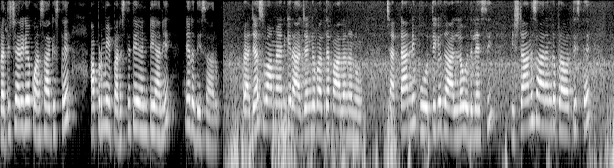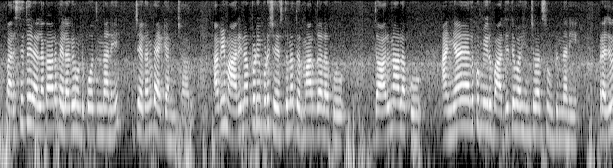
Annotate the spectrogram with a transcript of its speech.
ప్రతిచర్యగా కొనసాగిస్తే అప్పుడు మీ పరిస్థితి ఏంటి అని నిలదీశారు. ప్రజాస్వామ్యానికి రాజ్యాంగబద్ధ పాలనను చట్టాన్ని పూర్తిగా గాలిలో వదిలేసి ఇష్టానుసారంగా ప్రవర్తిస్తే పరిస్థితి ఎల్లకాలం ఇలాగే ఉండిపోతుందని జగన్ వ్యాఖ్యానించారు. అవి మారినప్పుడు ఇప్పుడు చేస్తున్న దుర్మార్గాలకు దారుణాలకు అన్యాయాలకు మీరు బాధ్యత వహించవలసి ఉంటుందని ప్రజల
